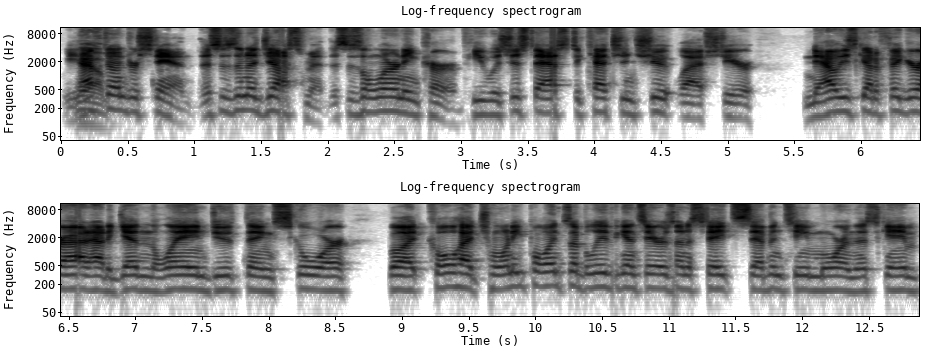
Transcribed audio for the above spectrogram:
we Yeah. have to understand this is an adjustment, this is a learning curve. He was just asked to catch and shoot last year. Now he's got to figure out how to get in the lane, do things, score. But Cole had 20 points, I believe, against Arizona State, 17 more in this game.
